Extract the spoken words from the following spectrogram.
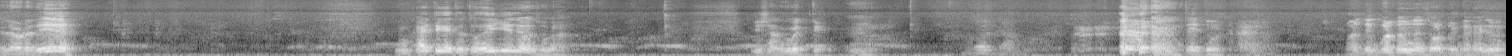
এলে ওটা দে তুমি খাইতে খাইতে তো হয়ে গিয়ে যাবেন সোগা। ই সাঙ্গ ব্যক্তি তাই তো। পড়তাম জানছো অর্ধেক না খাই যাবেন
